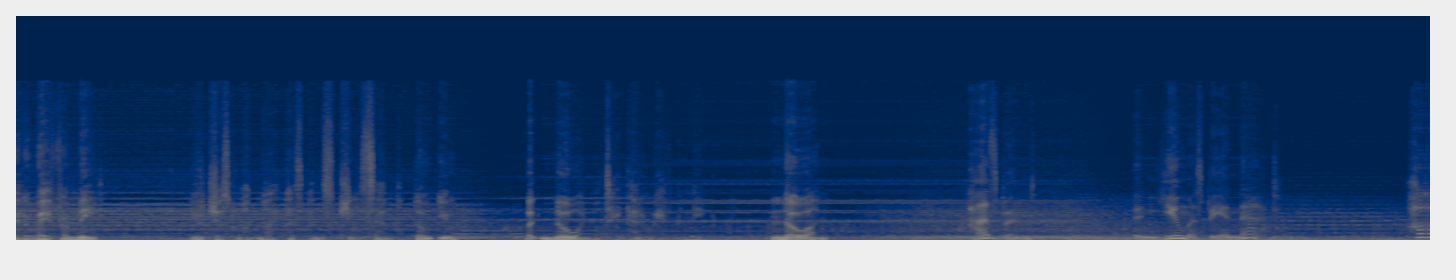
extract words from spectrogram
Get away from me. You just want my husband's G sample, don't you? But no one will take that away from me. No one. Husband? Then you must be Annette. How,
